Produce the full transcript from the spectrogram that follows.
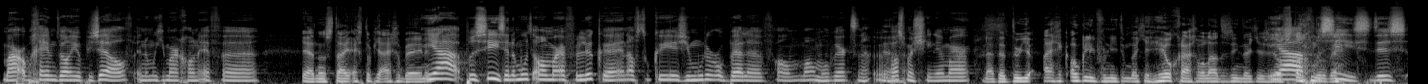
Maar op een gegeven moment woon je op jezelf. En dan moet je maar gewoon even... Ja, dan sta je echt op je eigen benen. Ja, precies. En dat moet allemaal maar even lukken. En af en toe kun je eens je moeder opbellen van... Mam, hoe werkt een, een Ja. wasmachine? Maar Nou, dat doe je eigenlijk ook liever niet, omdat je heel graag wil laten zien dat je ja, zelfstandig bent. precies. Dus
